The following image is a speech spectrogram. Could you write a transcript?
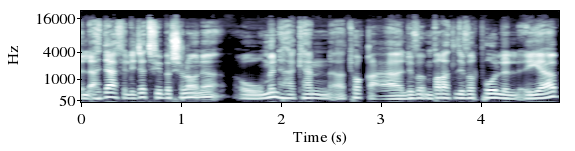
الأهداف اللي جت في برشلونة ومنها كان أتوقع مباراة ليفربول الإياب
